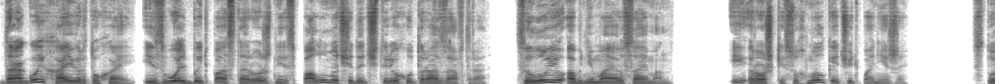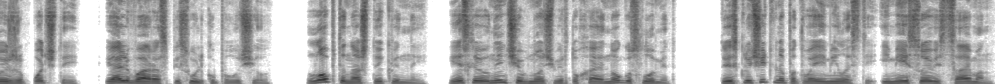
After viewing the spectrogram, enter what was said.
Дорогой Хайвертухай, изволь быть поосторожнее с полуночи до четырех утра завтра. Целую, обнимаю, Саймон. И рожки с ухмылкой чуть пониже. С той же почтой и Альварес писульку получил. Лоб ты наш тыквенный. Если нынче в ночь вертухай ногу сломит, то исключительно по твоей милости. Имей совесть, Саймон.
